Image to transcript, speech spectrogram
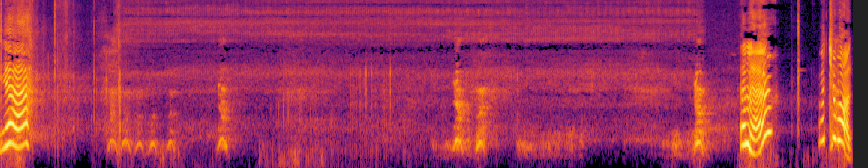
Yeah. Hello? What do you want?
